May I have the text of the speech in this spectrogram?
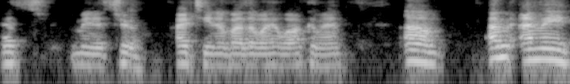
That's, I mean, it's true. Hi, Tina. By the way, welcome in. Um, I'm, I mean,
